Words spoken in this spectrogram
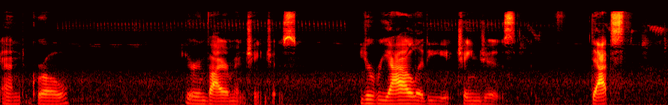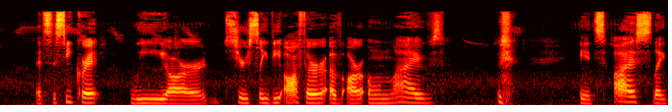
and grow, your environment changes. Your reality changes. That's that's the secret. We are seriously the author of our own lives. it's us like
